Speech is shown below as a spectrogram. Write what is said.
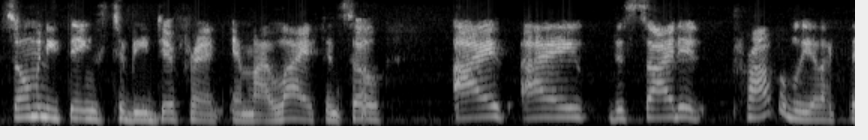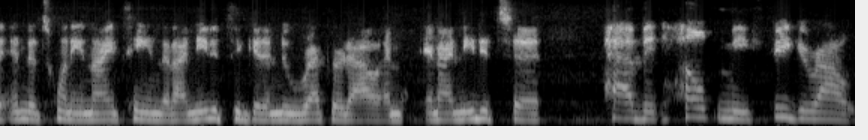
so many things to be different in my life. And so I I decided probably like the end of 2019 that I needed to get a new record out and, and I needed to have it help me figure out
